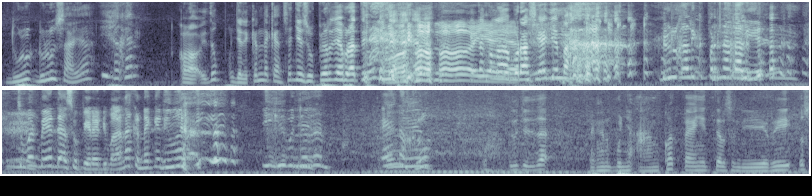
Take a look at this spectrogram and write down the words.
Dulu dulu saya Iya kan? kalau itu jadi kenek kan saya jadi supirnya berarti. Oh, Kita iya, iya. kolaborasi aja pak. Kali pernah kali ya. Cuman beda supirnya di mana, keneknya di mana. Iya. Iya beneran. Enak loh. Dulu cerita pengen punya angkot, pengen nyetir sendiri. Terus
